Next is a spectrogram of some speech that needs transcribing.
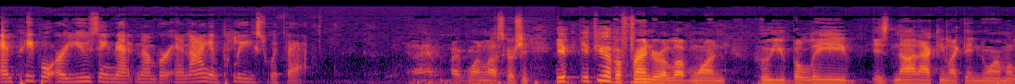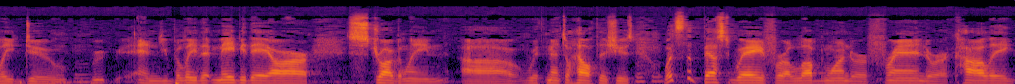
and people are using that number, and I am pleased with that. And I have, I have one last question. If, if you have a friend or a loved one who you believe is not acting like they normally do, and you believe that maybe they are struggling uh, with mental health issues, what's the best way for a loved one or a friend or a colleague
